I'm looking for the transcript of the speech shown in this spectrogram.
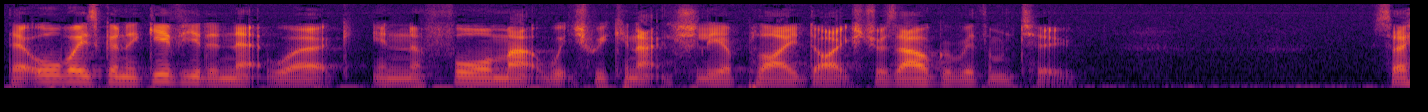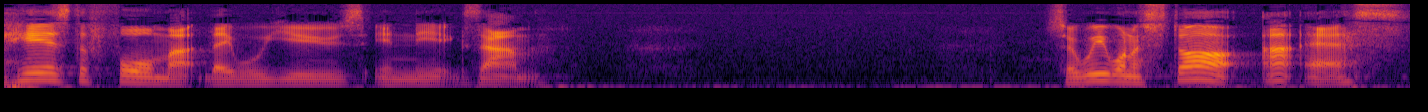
they're always going to give you the network in a format which we can actually apply Dijkstra's algorithm to. So here's the format they will use in the exam. So we want to start at S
